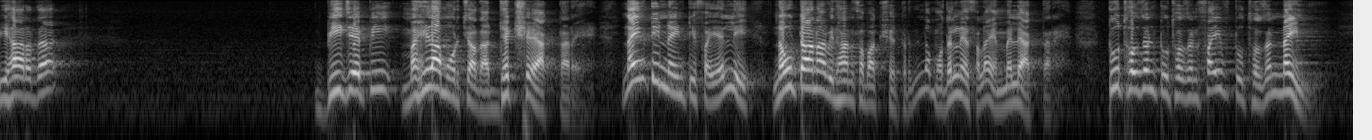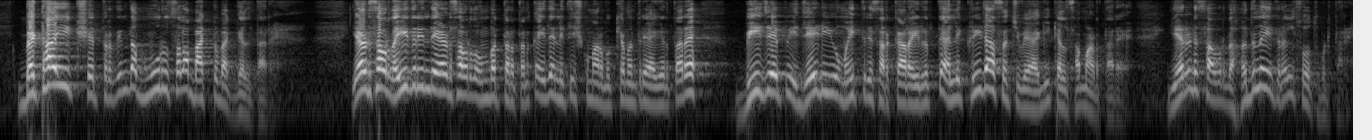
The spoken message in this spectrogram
ಬಿಹಾರದ ಬಿ ಜೆ ಪಿ ಮಹಿಳಾ ಮೋರ್ಚಾದ ಅಧ್ಯಕ್ಷೆ ಆಗ್ತಾರೆ. ನೈನ್ಟೀನ್ ನೈಂಟಿ ಫೈಯಲ್ಲಿ ನೌಟಾನಾ ವಿಧಾನಸಭಾ ಕ್ಷೇತ್ರದಿಂದ ಮೊದಲನೇ ಸಲ ಎಂ ಎಲ್ ಎ ಆಗ್ತಾರೆ. Two thousand two thousand five, two thousand nine ಬೆಠಾಯಿ ಕ್ಷೇತ್ರದಿಂದ ಮೂರು ಸಲ ಬ್ಯಾಕ್ ಟು ಬ್ಯಾಕ್ ಗೆಲ್ತಾರೆ. ಎರಡು ಸಾವಿರದ ಐದರಿಂದ ಎರಡು ಸಾವಿರದ ಒಂಬತ್ತರ ತನಕ ಇದೇ ನಿತೀಶ್ ಕುಮಾರ್ ಮುಖ್ಯಮಂತ್ರಿ ಆಗಿರ್ತಾರೆ. B J P J D U, ಮೈತ್ರಿ ಸರ್ಕಾರ ಇರುತ್ತೆ. ಅಲ್ಲಿ ಕ್ರೀಡಾ ಸಚಿವೆಯಾಗಿ ಕೆಲಸ ಮಾಡ್ತಾರೆ. ಎರಡು ಸಾವಿರದ ಹದಿನೈದರಲ್ಲಿ ಸೋತು ಬಿಡ್ತಾರೆ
